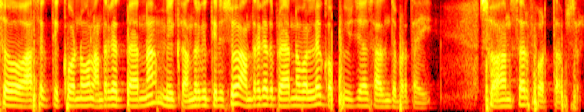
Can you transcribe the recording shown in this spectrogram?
సో ఆసక్తి ఎక్కువ ఉండడం వల్ల అంతర్గత ప్రేరణ మీకు అందరికీ తెలుసు. అంతర్గత ప్రేరణ వల్లే గొప్ప విజయాలు సాధించబడతాయి. సో ఆన్సర్ ఫోర్త్ ఆప్షన్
